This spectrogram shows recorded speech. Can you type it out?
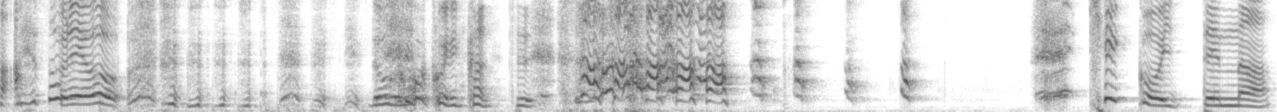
でそれを 道具箱に買って。結構いってんな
